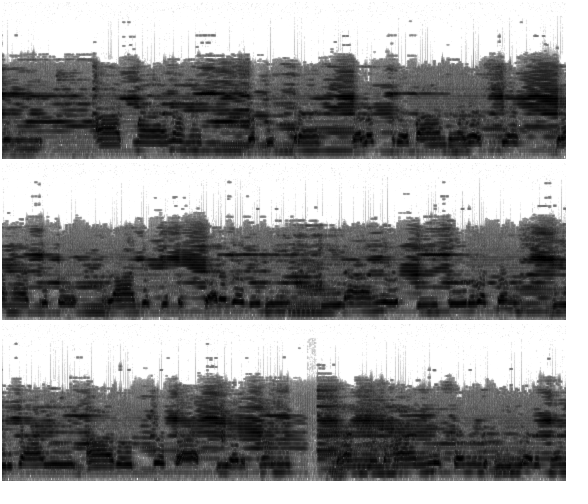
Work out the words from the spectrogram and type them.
बोलेंगे आत्मानं स्वपुत्र कलत्र बान्धवस्य ग्रहकृत राजकृत सर्वविधि पीडानिवृत्तिपूर्वकं दीर्घायु आरोग्यप्राप्त्यर्थम् धन्य धान्य समृद्ध्यर्थम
